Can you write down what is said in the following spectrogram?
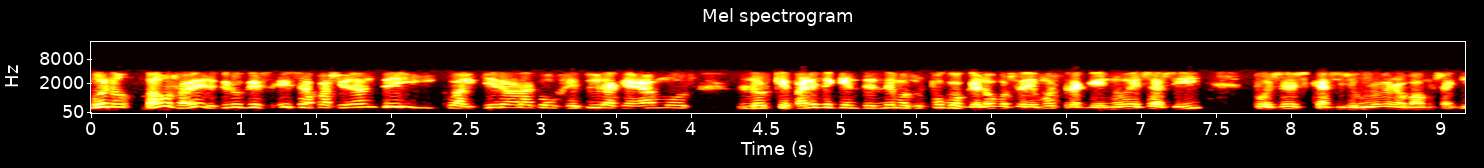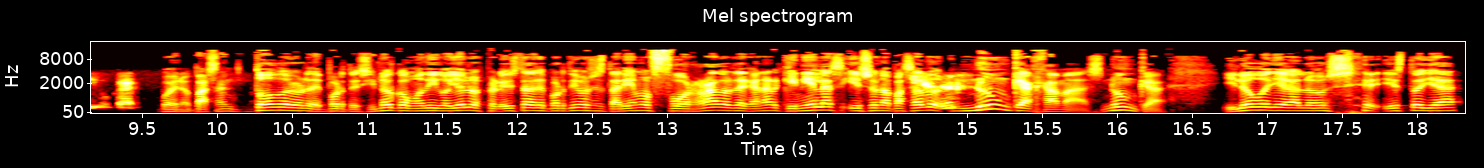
bueno, vamos a ver, creo que es, apasionante y cualquier hora conjetura que hagamos los que parece que entendemos un poco que luego se demuestra que no es así, pues es casi seguro que nos vamos a equivocar. Bueno, pasa en todos los deportes, si no, como digo yo, los periodistas deportivos estaríamos forrados de ganar quinielas y eso no ha pasado nunca jamás, nunca. Y luego llegan los, y esto ya,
